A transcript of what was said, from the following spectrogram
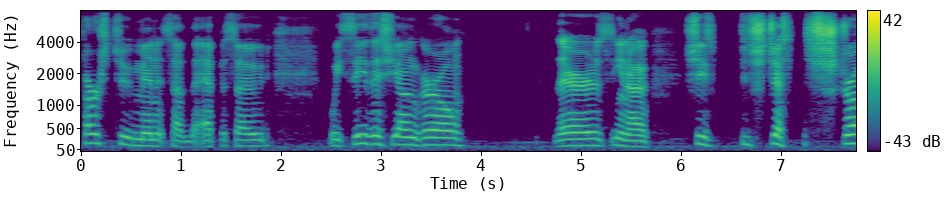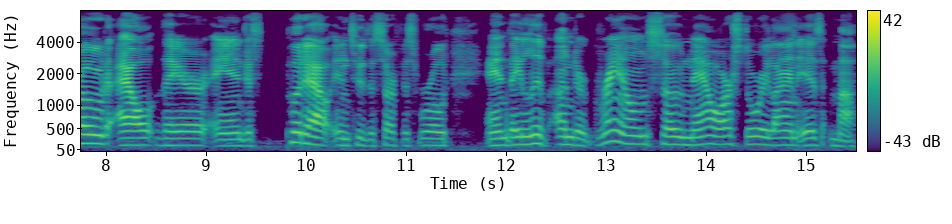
first two minutes of the episode. We see this young girl there's you know she's just strode out there and just put out into the surface world and they live underground. So now our storyline is my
